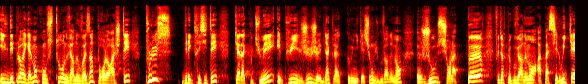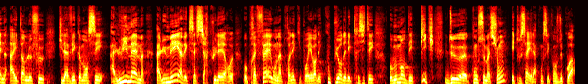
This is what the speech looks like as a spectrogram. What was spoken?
Il déplore également qu'on se tourne vers nos voisins pour leur acheter plus d'électricité qu'à l'accoutumée. Et puis, il juge eh bien que la communication du gouvernement euh, joue sur la peur. Il faut dire que le gouvernement a passé le week-end à éteindre le feu qu'il avait commencé à lui-même allumer avec sa circulaire euh, au préfet où on apprenait qu'il pourrait y avoir des coupures d'électricité au moment des pics de euh, consommation. Et tout ça est la conséquence de quoi?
